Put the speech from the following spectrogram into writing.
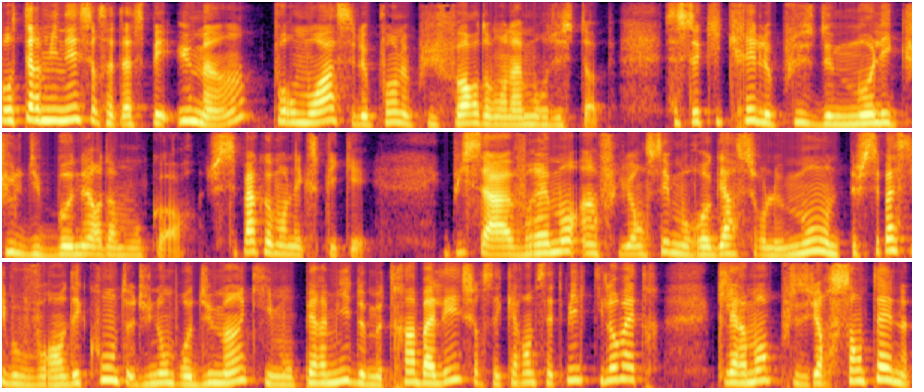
Pour terminer sur cet aspect humain, pour moi, c'est le point le plus fort de mon amour du stop. C'est ce qui crée le plus de molécules du bonheur dans mon corps. Je ne sais pas comment l'expliquer. Et puis ça a vraiment influencé mon regard sur le monde. Je ne sais pas si vous vous rendez compte du nombre d'humains qui m'ont permis de me trimballer sur ces 47 000 kilomètres. Clairement plusieurs centaines.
